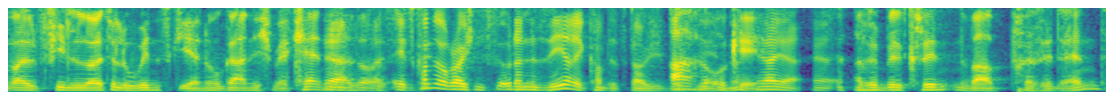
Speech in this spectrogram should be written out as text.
weil viele Leute Lewinsky ja nur gar nicht mehr kennen. Ja. Also, jetzt kommt aber, glaube ich, ein, oder eine Serie kommt jetzt, glaube ich. Ach, ne? okay. Ja, ja, ja. Also Bill Clinton war Präsident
